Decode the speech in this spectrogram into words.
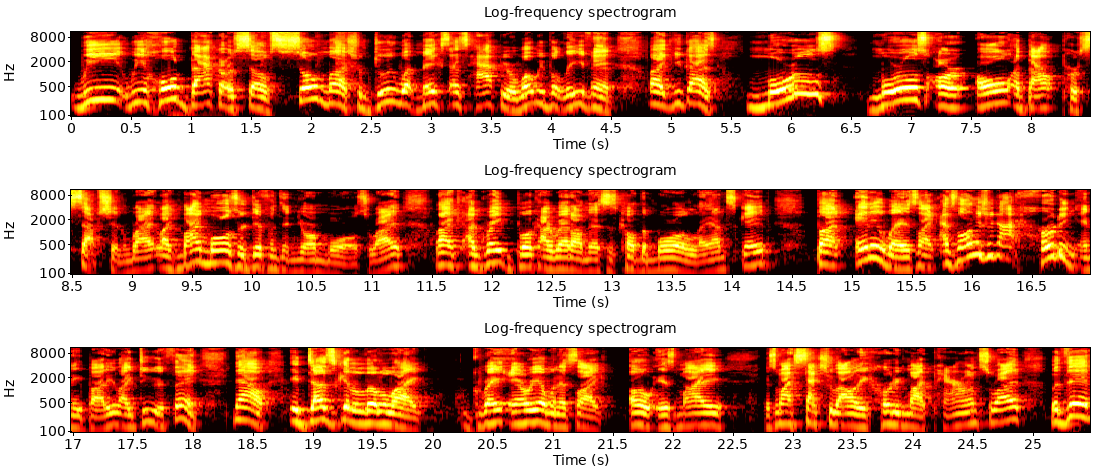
We we hold back ourselves so much from doing what makes us happy or what we believe in like you guys morals morals are all about perception, right? Like my morals are different than your morals, right? Like a great book I read on this is called The Moral Landscape. But anyways, like as long as you're not hurting anybody, like do your thing. Now, it does get a little like gray area when it's like, oh, is my is my sexuality hurting my parents, right? But then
